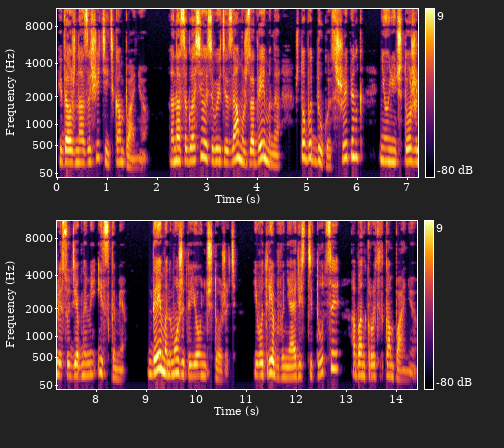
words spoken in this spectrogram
и должна защитить компанию. Она согласилась выйти замуж за Дэймона, чтобы Дукас Шиппинг не уничтожили судебными исками. Дэймон может ее уничтожить. Его требования о реституции обанкротят компанию.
